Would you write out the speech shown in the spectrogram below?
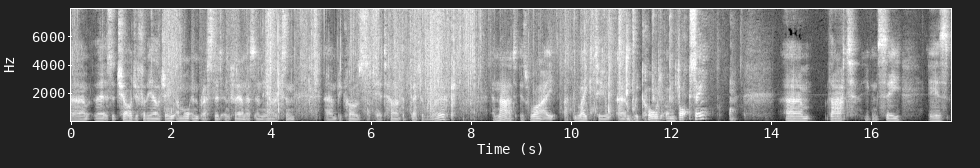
Um, there's a charger for the LG. I'm more interested in fairness in the Ericsson um, because it had better work and that is why I'd like to um, record unboxing um, that you can see is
